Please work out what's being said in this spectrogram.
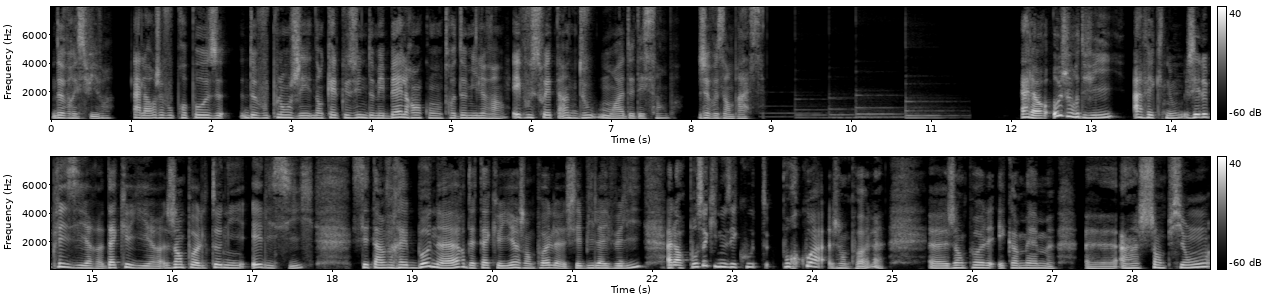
devrait suivre. Alors je vous propose de vous plonger dans quelques-unes de mes belles rencontres 2020 et vous souhaite un doux mois de décembre. Je vous embrasse. Alors aujourd'hui, avec nous, j'ai le plaisir d'accueillir Jean-Paul, Tony et Lissy. C'est un vrai bonheur de t'accueillir, Jean-Paul, chez Bill Lively. Alors, pour ceux qui nous écoutent, pourquoi Jean-Paul? Euh, Jean-Paul est quand même euh, un champion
